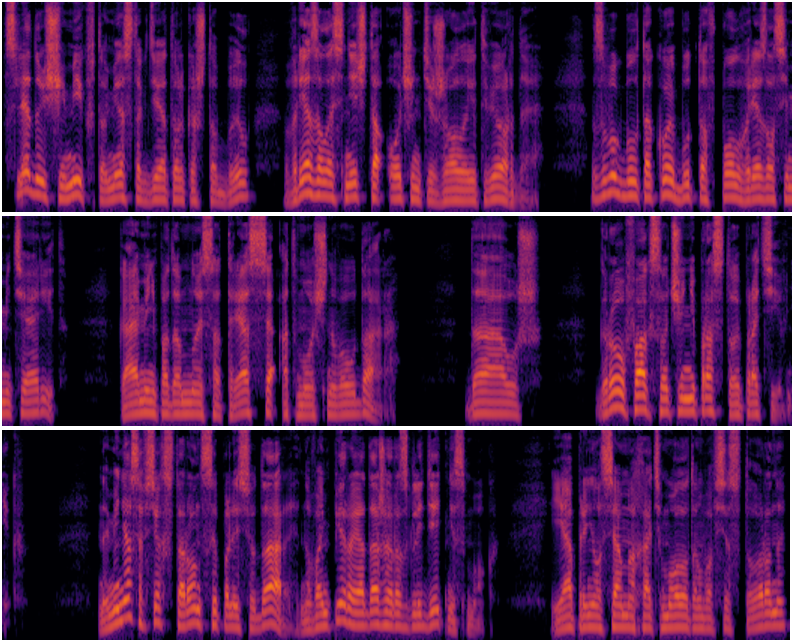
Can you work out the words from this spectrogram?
В следующий миг в то место, где я только что был, врезалось нечто очень тяжелое и твердое. Звук был такой, будто в пол врезался метеорит. Камень подо мной сотрясся от мощного удара. Да уж, Гроуфакс очень непростой противник. На меня со всех сторон сыпались удары, но вампира я даже разглядеть не смог. Я принялся махать молотом во все стороны,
